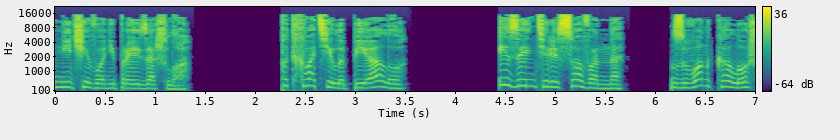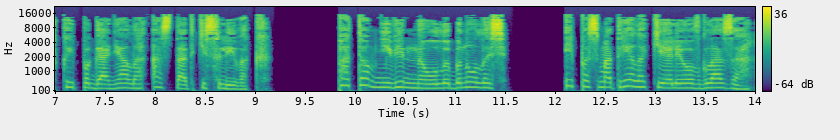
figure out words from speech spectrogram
ничего не произошло. Подхватила пиалу и заинтересованно звонко ложкой погоняла остатки сливок. Потом невинно улыбнулась и посмотрела Келио в глаза.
